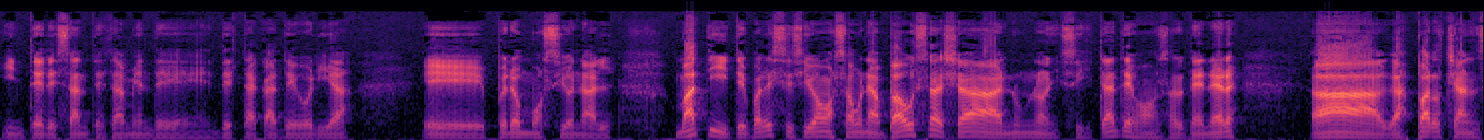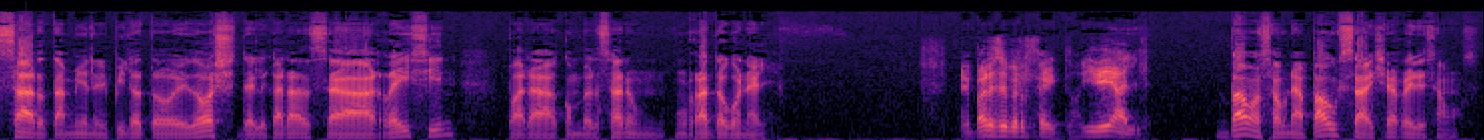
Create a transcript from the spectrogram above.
interesantes también de, de esta categoría eh, promocional. Mati, ¿te parece si vamos a una pausa? Ya en unos instantes vamos a tener a Gaspar Chanzar, también el piloto de Dodge del Garaza Racing, para conversar un, un rato con él. Me parece perfecto, ideal. Vamos a una pausa y ya regresamos.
